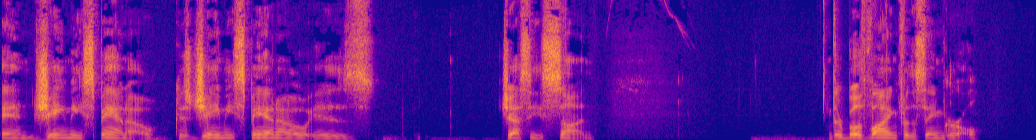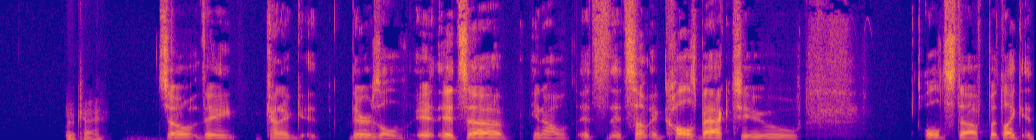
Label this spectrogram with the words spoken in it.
and Jamie Spano because Jamie Spano is Jessie's son. They're both vying for the same girl Okay. so they kind of there's a it, it's a you know it's it's some it calls back to old stuff but like at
